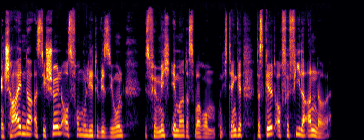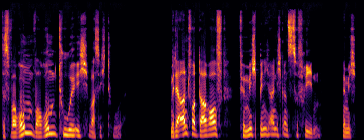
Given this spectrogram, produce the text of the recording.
Entscheidender als die schön ausformulierte Vision ist für mich immer das Warum. Und ich denke, das gilt auch für viele andere. Das Warum, warum tue ich, was ich tue. Mit der Antwort darauf, für mich bin ich eigentlich ganz zufrieden. Nämlich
